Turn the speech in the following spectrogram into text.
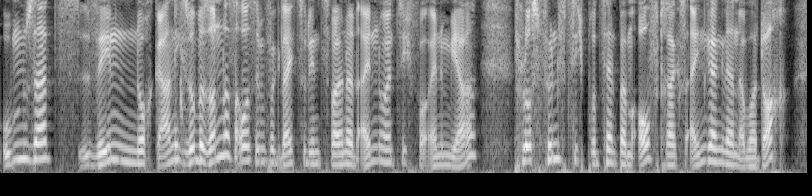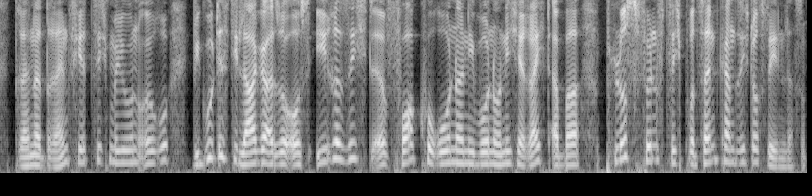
Umsatz sehen noch gar nicht so besonders aus im Vergleich zu den 291 vor einem Jahr. Plus 50 Prozent beim Auftragseingang dann aber doch doch 343 Millionen Euro. Wie gut ist die Lage also aus Ihrer Sicht? Äh, vor Corona-Niveau noch nicht erreicht, aber plus 50 Prozent kann sich doch sehen lassen.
